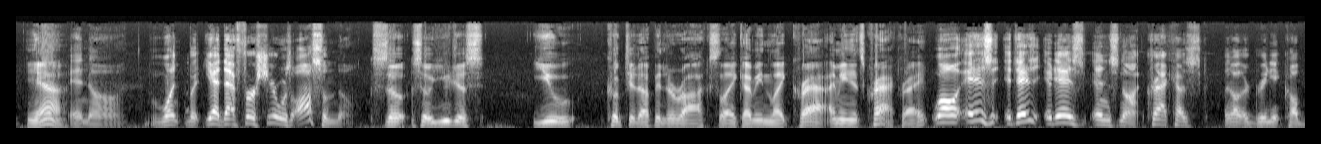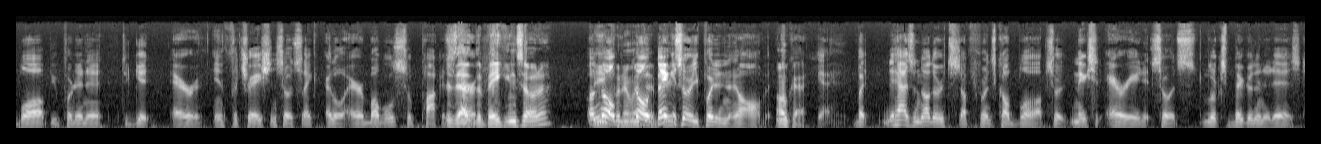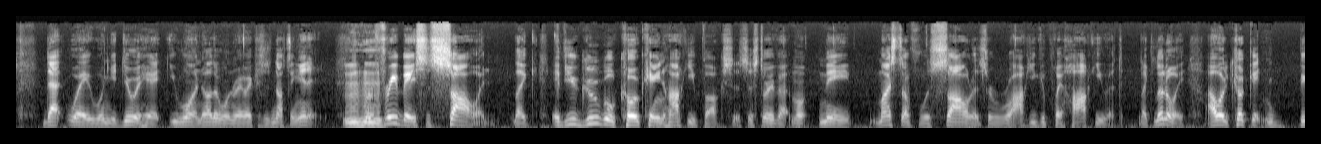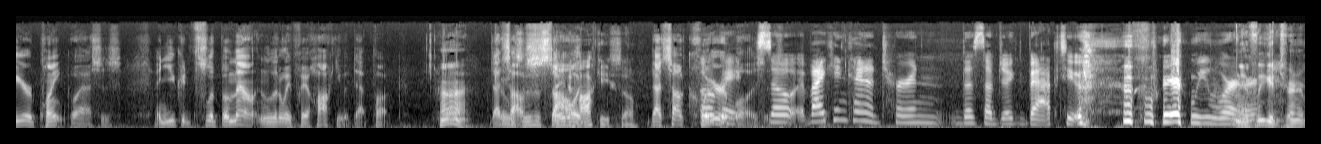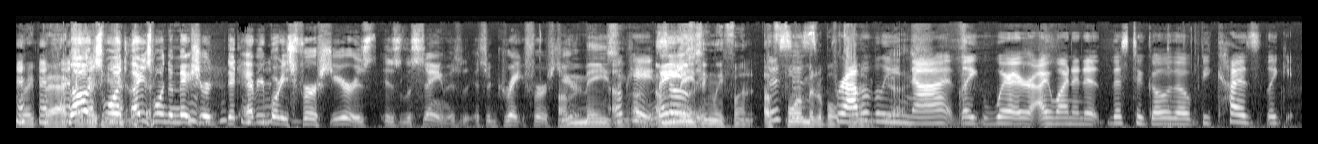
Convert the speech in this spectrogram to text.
yeah. And uh, one, but yeah, that first year was awesome though. So so you just you cooked it up into rocks like I mean like crack. I mean it's crack, right? Well, it is, it is, it is, and it's not. Crack has another ingredient called blow up. You put in it to get air infiltration, so it's like little air bubbles, so pockets. Is that air. the baking soda? Oh no, put in with no, baking base? soda you put in all of it. Okay. Yeah, but it has another stuff it's called blow up, so it makes it aerated, so it looks bigger than it is. That way, when you do a hit, you want another one right away because there's nothing in it. Mm-hmm. Where freebase is solid. Like if you Google cocaine hockey pucks, it's a story about me. My stuff was solid as a rock. You could play hockey with it. Like literally, I would cook it in beer pint glasses, and you could flip them out and literally play hockey with that puck. Huh. That's So how this is a state of solid. hockey, so That's how clear okay, it was. so if I can kind of turn the subject back to where we were. I mean, if we could turn it right back. No, I'd just want I just wanted to make sure that everybody's first year is, is the same. It's, it's a great first year. amazing. Okay, so- amazingly fun. A formidable is probably Yes. not like where I wanted it, this to go though, because like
